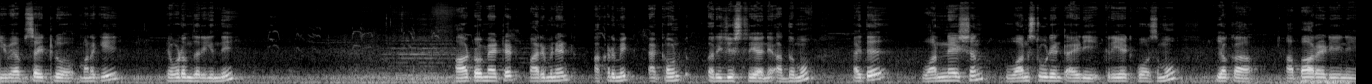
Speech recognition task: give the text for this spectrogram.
ఈ వెబ్సైట్లో మనకి ఇవ్వడం జరిగింది. Automated permanent academic account registry అని అర్థము. అయితే one nation one student ID create కోసము ఈ యొక్క అపార్ ఐడిని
